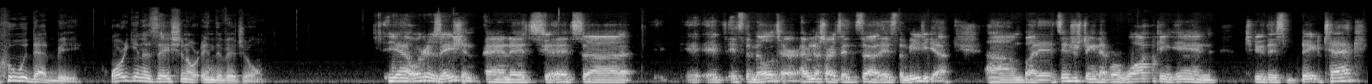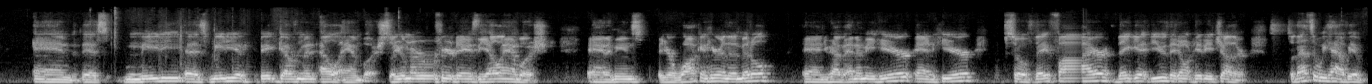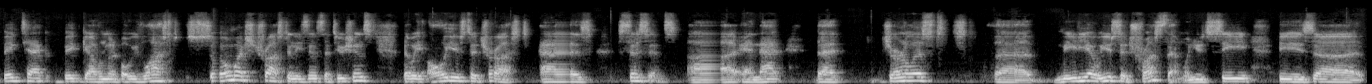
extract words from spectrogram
who would that be? Organization or individual? Yeah, organization, and it's it's uh, it, it's the military. I'm mean, sorry, it's it's, uh, it's the media. Um, but it's interesting that we're walking in to this big tech and this media, this media, big government L ambush. So you'll remember from your days the L ambush, and it means that you're walking here in the middle, and you have enemy here and here. So if they fire, they get you. They don't hit each other. So that's what we have. We have big tech, big government, but we've lost so much trust in these institutions that we all used to trust as citizens, uh, and that that journalists, the media, we used to trust them. When you'd see these uh,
